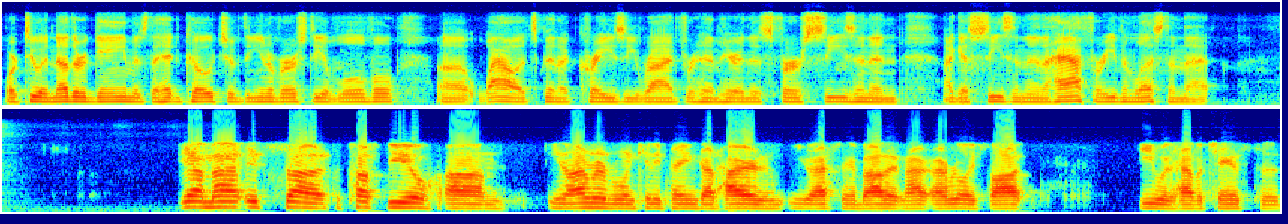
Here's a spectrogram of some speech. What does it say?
or to another game as the head coach of the University of Louisville? Uh, wow, it's been a crazy ride for him here in this first season and I guess season and a half or even less than that. Yeah, Matt, it's uh, it's a tough deal. Um, you know, I remember when Kenny Payne got hired, and you asked me about it, and I, I really thought he would have a chance to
